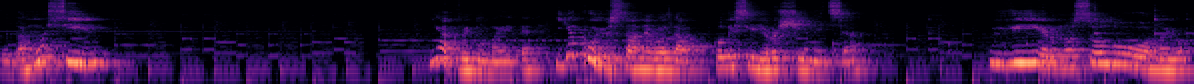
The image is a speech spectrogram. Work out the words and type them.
Додамо сіль. Як ви думаєте, якою стане вода, коли сіль розчиниться? Вірно, солоною.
